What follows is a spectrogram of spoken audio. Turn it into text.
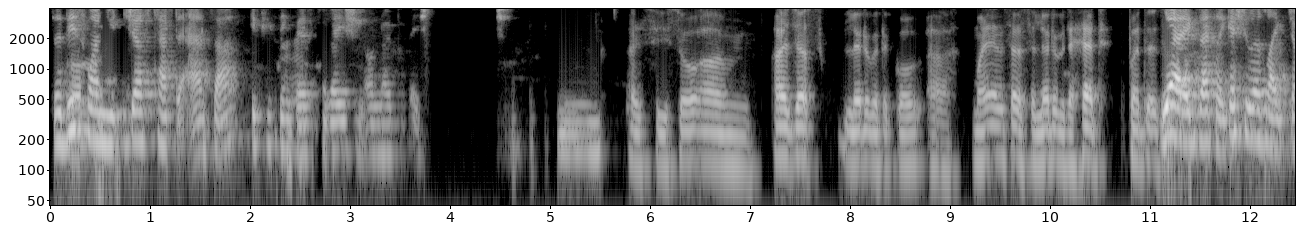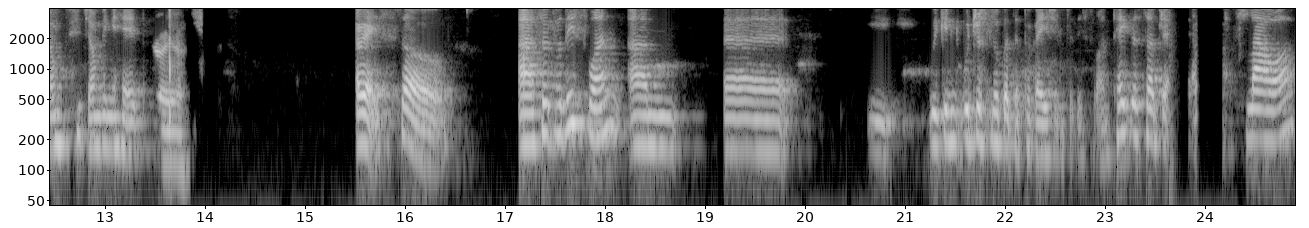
So this Okay. one you just have to answer if you think there's pervasion or no pervasion. Mm, I see. So um, I just a little bit go. Uh, my answer is a little bit ahead, but Yeah, exactly. Geshe-la's like jump, jumping ahead. yeah, yeah. Okay, so uh, so for this one, um, uh, we can we'll just look at the pervasion for this one. Take the subject flower.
